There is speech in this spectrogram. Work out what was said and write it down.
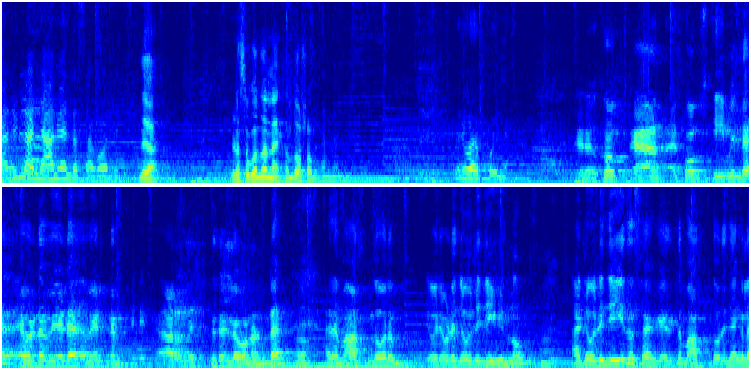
ആരില്ല ഞാനും എന്റെ സഹോദരി ഇല്ല. ഇവിടെ സുഖം തന്നെ? സന്തോഷം. ഒരു കുഴപ്പമില്ല. ഹോം സ്കീമിൽ അവരുടെ വീട് വീട്ടിനും ആറ് ലക്ഷത്തിന് ലോണുണ്ട്. അത് മാസം തോറും ഇവരിവിടെ ജോലി ചെയ്യുന്നു. ആ. ജോലി ചെയ്യുന്ന സാഹചര്യത്തിൽ മാസം തോറും ഞങ്ങൾ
